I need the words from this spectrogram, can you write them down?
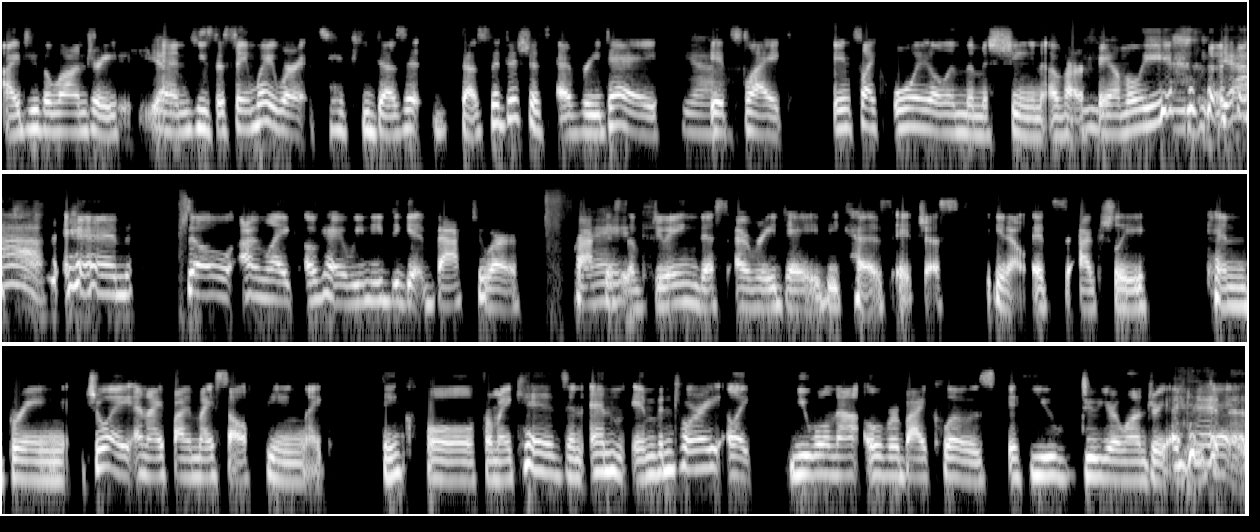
I do the laundry. Yeah. And he's the same way where it's, if he does it, does the dishes every day, yeah. it's like, it's like oil in the machine of our Mm. family. Mhm. yeah. and so I'm like, okay, we need to get back to our practice Right. of doing this every day because it just, you know, it's actually can bring joy. And I find myself being like thankful for my kids and, and inventory. Like you will not overbuy clothes if you do your laundry every day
